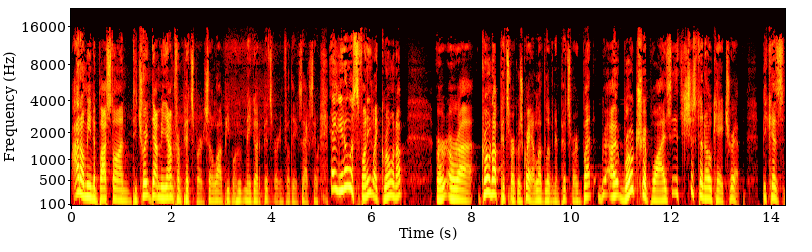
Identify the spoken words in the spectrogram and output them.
I don't mean to bust on Detroit. I mean, I'm from Pittsburgh, so a lot of people who may go to Pittsburgh and feel the exact same way. And you know what's funny? Like growing up, or, or uh, growing up, Pittsburgh was great. I loved living in Pittsburgh. But uh, road trip wise, it's just an okay trip because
